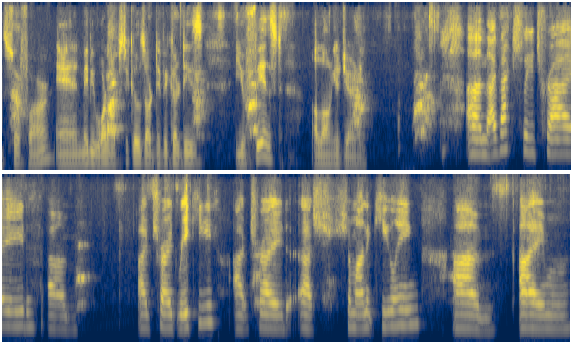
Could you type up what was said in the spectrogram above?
so far, and maybe what obstacles or difficulties you faced along your journey? Um, I've actually tried. Um, I've tried Reiki. I've tried uh, shamanic healing. Um, I'm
